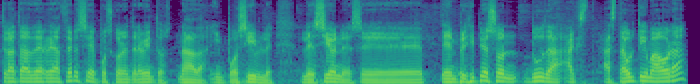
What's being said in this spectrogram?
trata de rehacerse? Pues con entrenamientos. Nada, imposible. Lesiones. eh, en principio son duda hasta última hora.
